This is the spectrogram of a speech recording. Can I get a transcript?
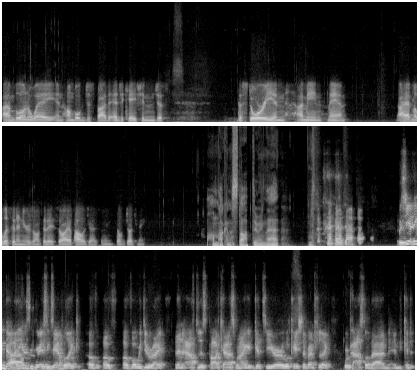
I'm blown away and humbled just by the education and just the story. And I mean, man, I had my listening ears on today, so I apologize. I mean, don't judge me. I'm not going to stop doing that. but see, I think that I think that's the greatest example, like of, of of what we do, right? And then after this podcast, when I get, get to your location eventually, like we're past all that and, and you can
